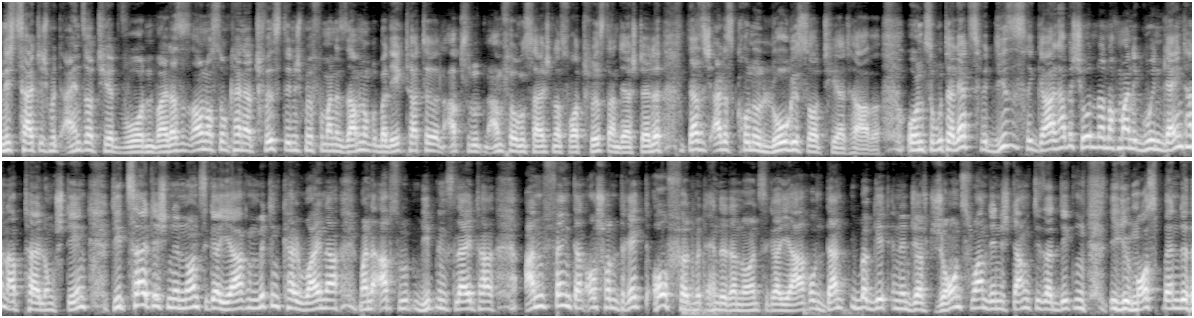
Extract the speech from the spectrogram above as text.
nicht zeitlich mit einsortiert wurden, weil das ist auch noch so ein kleiner Twist, den ich mir für meine Sammlung überlegt hatte, in absoluten Anführungszeichen das Wort Twist an der Stelle, dass ich alles chronologisch sortiert habe. Und zu guter Letzt für dieses Regal habe ich hier unten noch meine Green Lantern Abteilung stehen, die zeitlich in den 90er Jahren mit den Kyle Reiner, meine absoluten Lieblingsleiter, anfängt, dann auch schon direkt aufhört mit Ende der 90er Jahre und dann übergeht in den Jeff Jones Run, den ich dank dieser dicken Eagle Moss Bände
